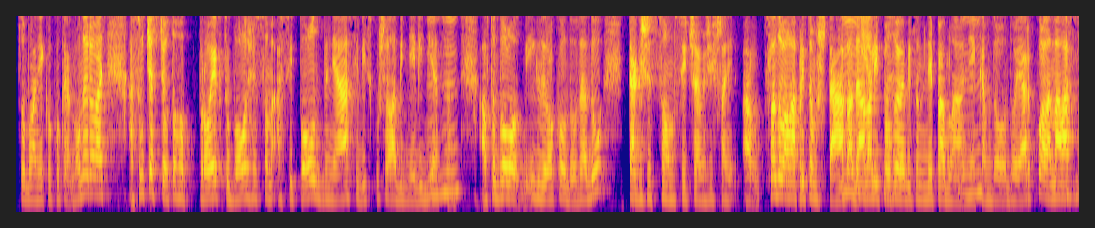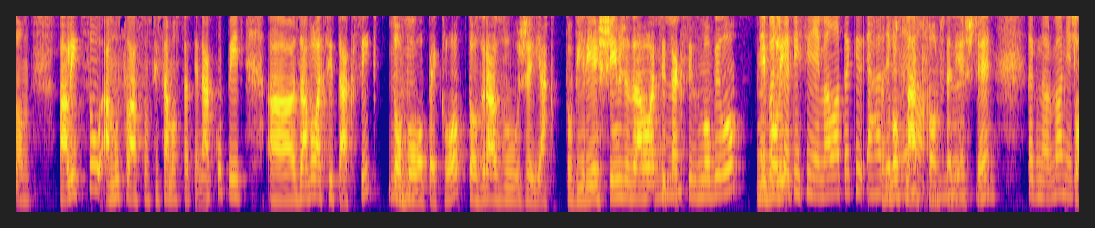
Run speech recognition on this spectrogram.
to bola niekoľkokrát moderovať a súčasťou toho projektu bolo, že som asi pol dňa si vyskúšala byť nevidiaca. Mm-hmm. Ale to bolo x rokov dozadu, takže som si čo že išla, sledovala pri tom štáb mm, a dávali jasné. pozor, aby som nepadla mm. niekam do, do jarku, ale mala som palicu a musela som si samostatne nakúpiť, uh, zavolať si taxík, to mm-hmm. bolo peklo, to zrazu, že jak to vyrieším, že zavolať mm-hmm. si taxík z mobilu. Neboli... Počkaj, ty si nemala také... Aha, To nebol smartfón vtedy ešte. Tak normálne, to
